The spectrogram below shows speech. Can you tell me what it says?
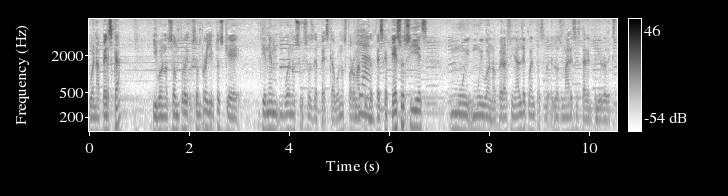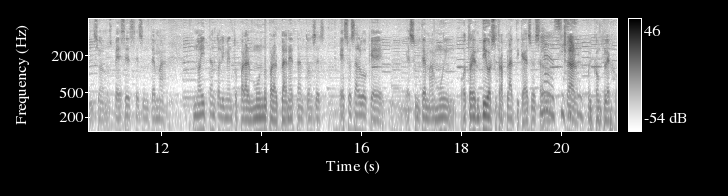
Buena Pesca, y bueno, son, pro- son proyectos que tienen buenos usos de pesca, buenos formatos Claro. de pesca, que eso sí es muy, muy bueno, pero al final de cuentas los mares están en peligro de extinción, los peces es un tema, no hay tanto alimento para el mundo, para el planeta, entonces eso es algo que es un tema muy, otro, digo, es otra plática, eso es Claro, algo sí, Claro. sí, sí. muy complejo.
